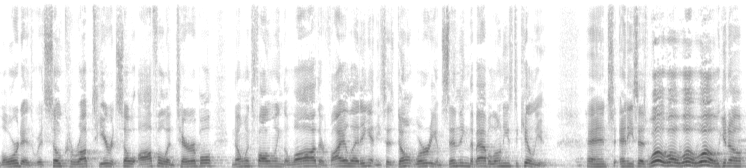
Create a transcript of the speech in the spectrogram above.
Lord, it's so corrupt here. It's so awful and terrible. No one's following the law. They're violating it. And he says, Don't worry. I'm sending the Babylonians to kill you. And, and he says, Whoa, whoa, whoa, whoa. You know,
